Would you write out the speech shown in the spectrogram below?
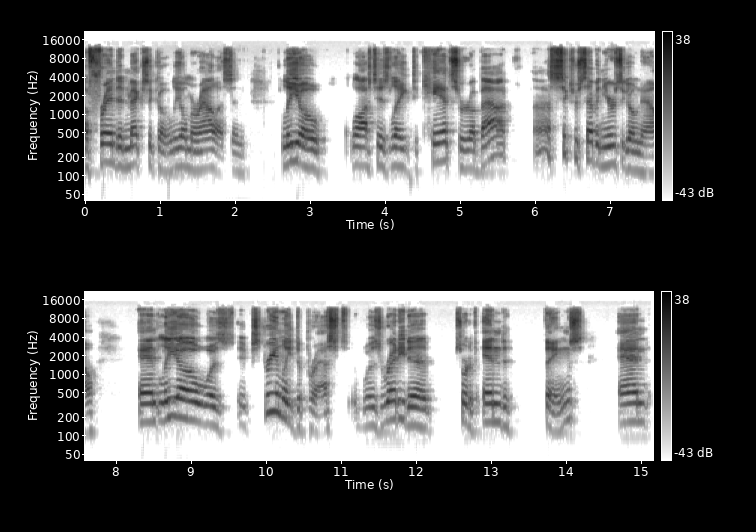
a friend in Mexico, Leo Morales, and Leo lost his leg to cancer about uh, six or seven years ago now. And Leo was extremely depressed, was ready to sort of end things. And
